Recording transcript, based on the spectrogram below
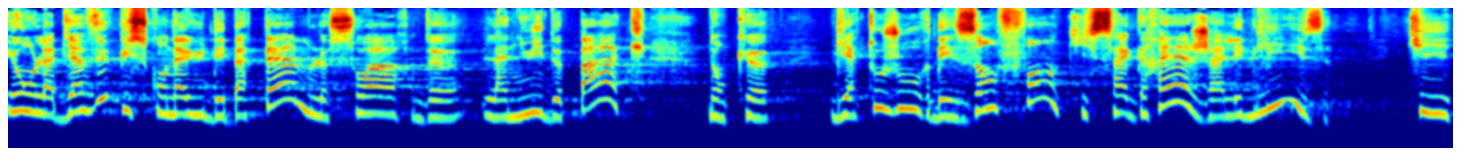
et on l'a bien vu puisqu'on a eu des baptêmes le soir de la nuit de Pâques, donc euh, il y a toujours des enfants qui s'agrègent à l'Église, qui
